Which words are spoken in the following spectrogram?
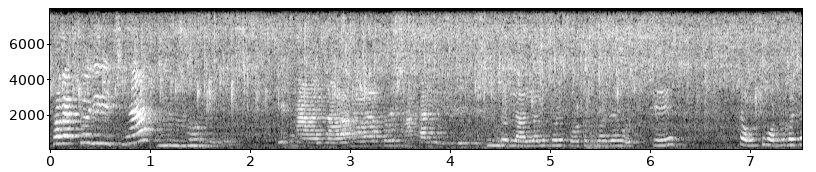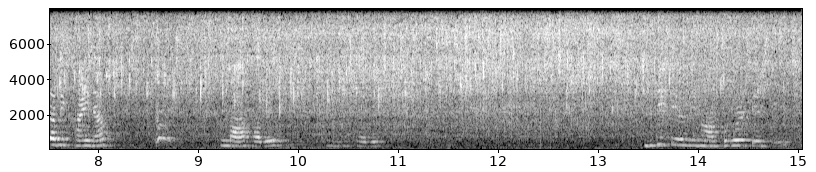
সব একসঙ্গে দিচ্ছি হ্যাঁ? সুন্দর লাল লাল করে পটল ভাজা হচ্ছে। অবশ্য পটল ভাজা আমি খাই না। মা খাবে দিদি তেল দিন অল্প করে তেল দিয়েছি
